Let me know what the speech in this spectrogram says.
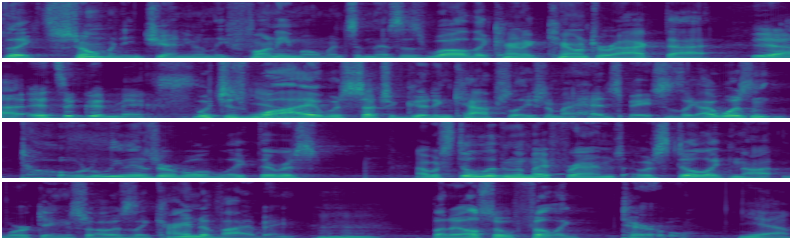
like so many genuinely funny moments in this as well that kind of counteract that, yeah, it's a good mix. which is Yeah. why it was such a good encapsulation of my headspace. It's like I wasn't totally miserable. Like there was, I was still living with my friends. I was still like not working, so I was like kind of vibing, mm-hmm. but I also felt like terrible Yeah,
